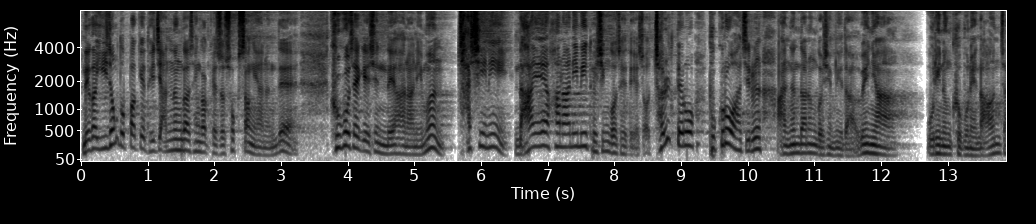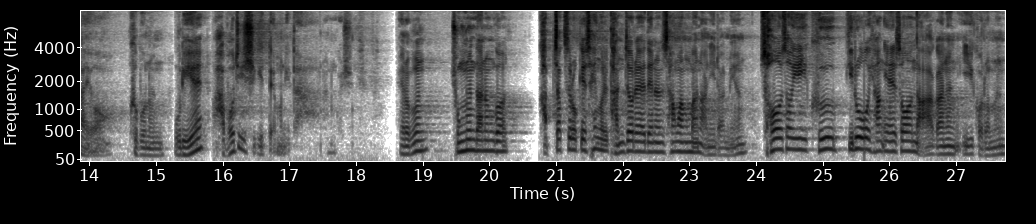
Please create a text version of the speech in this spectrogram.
내가 이 정도밖에 되지 않는가 생각해서 속상해 하는데 그곳에 계신 내 하나님은 자신이 나의 하나님이 되신 것에 대해서 절대로 부끄러워하지를 않는다는 것입니다. 왜냐? 우리는 그분의 낳은 자요. 그분은 우리의 아버지이시기 때문이다. 라는 것입니다. 여러분, 죽는다는 것, 갑작스럽게 생을 단절해야 되는 상황만 아니라면 서서히 그 길로 향해서 나아가는 이 걸음은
